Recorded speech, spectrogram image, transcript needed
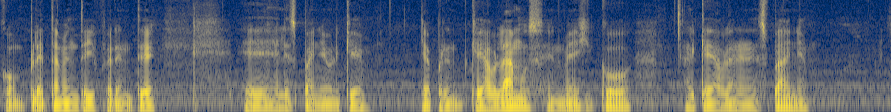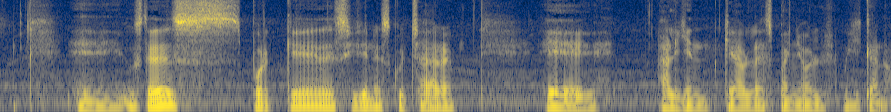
completamente diferente eh, el español que, que, que hablamos en México al que hablan en España. Eh, ¿Ustedes por qué deciden escuchar eh, alguien que habla español mexicano?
